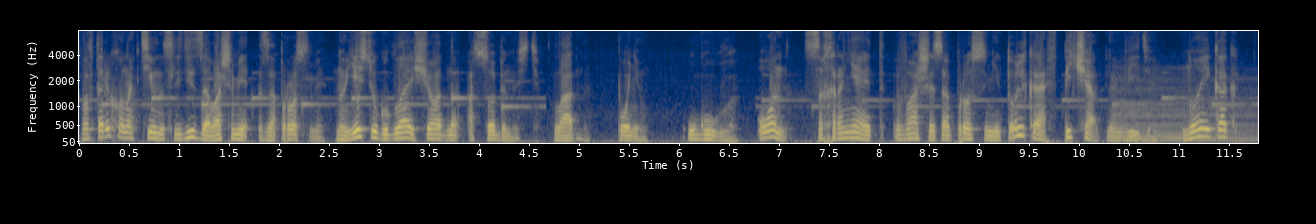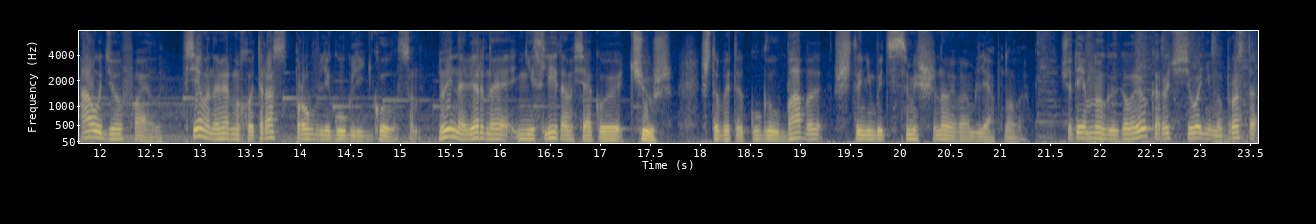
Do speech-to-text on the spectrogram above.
Во-вторых, он активно следит за вашими запросами. Но есть у Google еще одна особенность. Ладно, понял у Гугла. Он сохраняет ваши запросы не только в печатном виде, но и как аудиофайлы. Все вы, наверное, хоть раз пробовали гуглить голосом. Ну и, наверное, несли там всякую чушь, чтобы это Google баба что-нибудь смешное вам ляпнула. Что-то я много говорю, короче, сегодня мы просто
